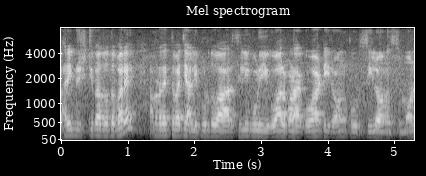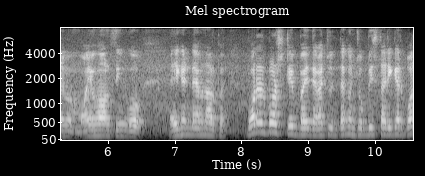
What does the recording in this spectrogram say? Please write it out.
ভারী বৃষ্টিপাত হতে পারে। আমরা দেখতে পাচ্ছি আলিপুরদুয়ার, শিলিগুড়ি, গোয়ালপাড়া, গুয়াহাটি, রংপুর, শিলং, মনে ময়মোহন সিংহ এইখানটায় আপনার পরের পর স্টেপ বাই দেখাচ্ছি। দেখুন, চব্বিশ তারিখের পর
